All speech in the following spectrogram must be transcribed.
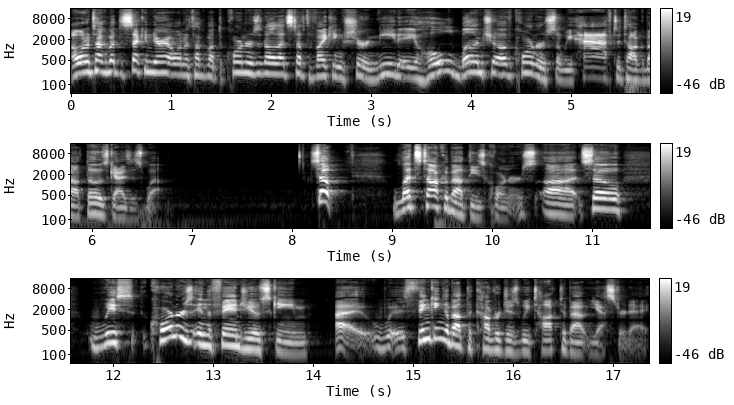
I want to talk about the secondary. I want to talk about the corners and all that stuff. The Vikings sure need a whole bunch of corners, so we have to talk about those guys as well. So let's talk about these corners. Uh, so with corners in the Fangio scheme, uh, thinking about the coverages we talked about yesterday,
